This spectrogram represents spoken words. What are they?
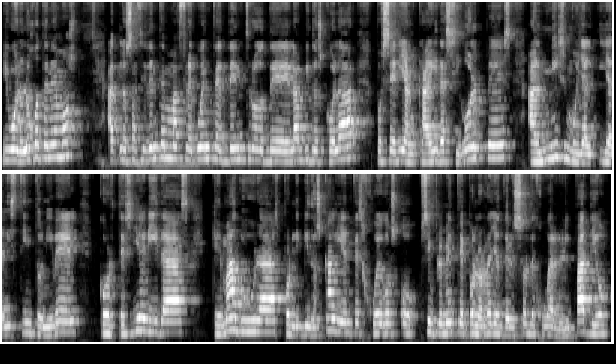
Y bueno, luego tenemos los accidentes más frecuentes dentro del ámbito escolar, pues serían caídas y golpes al mismo y, y a distinto nivel, cortes y heridas, quemaduras por líquidos calientes, juegos o simplemente por los rayos del sol de jugar en el patio,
